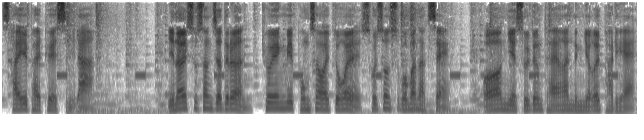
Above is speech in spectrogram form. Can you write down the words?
4일 발표했습니다. 이날 수상자들은 효행 및 봉사활동을 솔선수범한 학생, 어학예술 등 다양한 능력을 발휘해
